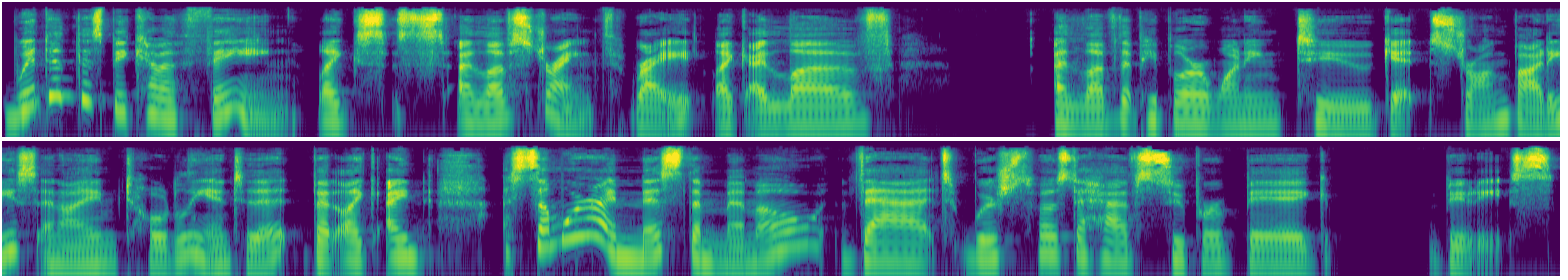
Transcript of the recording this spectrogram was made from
When did this become a thing? Like, I love strength, right? Like, I love I love that people are wanting to get strong bodies and I'm totally into it. But like I somewhere I missed the memo that we're supposed to have super big booties.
